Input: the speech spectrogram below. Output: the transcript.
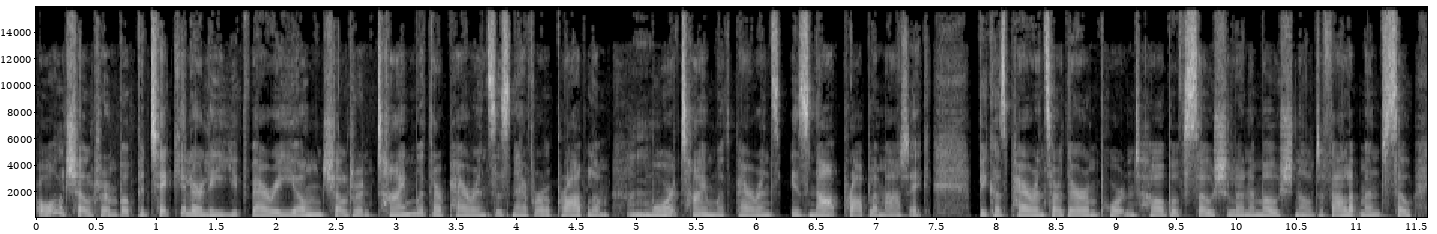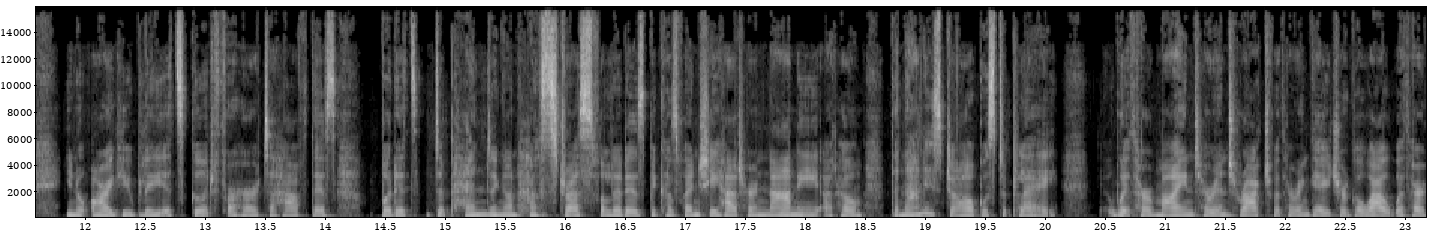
all children but particularly very young children. Time with their parents is never a problem. Mm. More time with parents is not problematic because parents are their important hub of social and emotional development. So you know arguably it's good for her to have this but it's depending on how stressful it is because when she had her nanny at home, the nanny's job was to play with her mind, her interact with her, engage her, go out with her.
